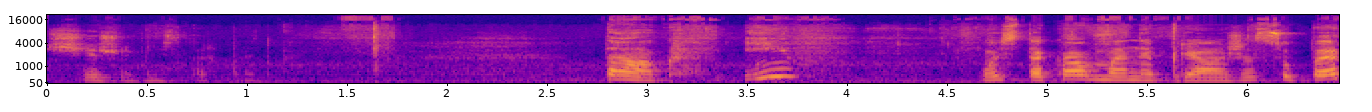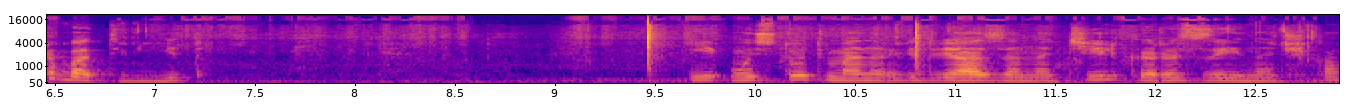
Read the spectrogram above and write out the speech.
ще ж одні скарпетки. Так, і ось така в мене пряжа Суперба Твіт. І ось тут в мене відв'язана тільки резиночка.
